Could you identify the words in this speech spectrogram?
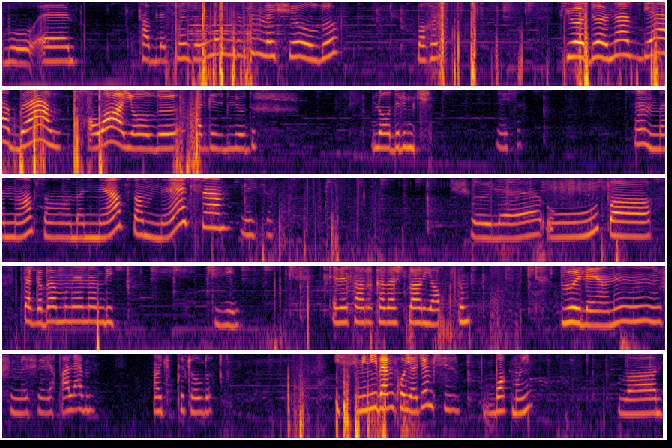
bu e, tabletime zorla indirdim ve şey oldu. Bakın. Gördüğünüz gibi hava oldu. Herkes biliyordur. Biraderim için. Neyse. Hem ben ne yapsam, ben ne yapsam, ne etsem. Neyse. Şöyle. Hoppa. Bir dakika ben bunu hemen bir çizeyim. Evet arkadaşlar yaptım. Böyle yani. Şunu şöyle yapalım. Ay çok kötü oldu. İsmini ben koyacağım. Siz bakmayın. Lan.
